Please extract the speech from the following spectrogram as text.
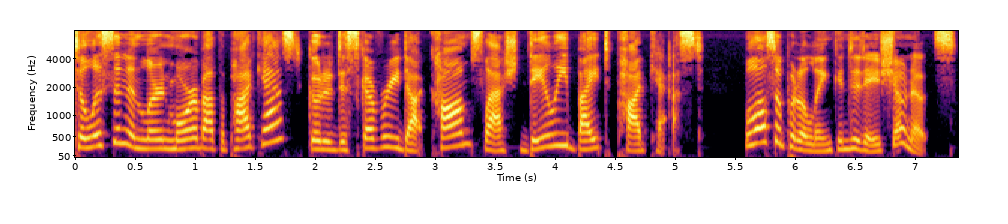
To listen and learn more about the podcast, go to discovery.com slash daily bite podcast. We'll also put a link in today's show notes.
